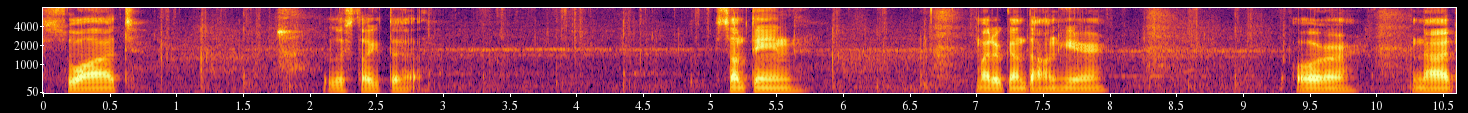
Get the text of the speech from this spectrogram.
SWAT. It looks like that. Something might have gone down here. Or not.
